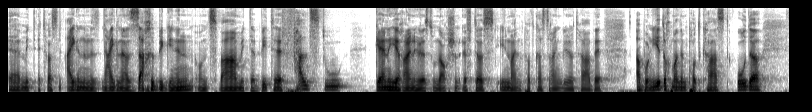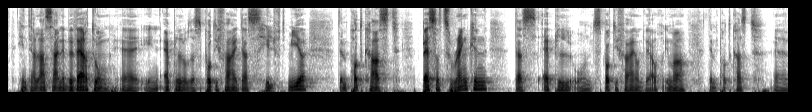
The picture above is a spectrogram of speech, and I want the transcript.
äh, mit etwas in, eigenem, in eigener Sache beginnen und zwar mit der Bitte, falls du gerne hier reinhörst und auch schon öfters in meinen Podcast reingehört habe, abonniere doch mal den Podcast oder hinterlasse eine Bewertung äh, in Apple oder Spotify. Das hilft mir, den Podcast besser zu ranken dass Apple und Spotify und wer auch immer den Podcast äh,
